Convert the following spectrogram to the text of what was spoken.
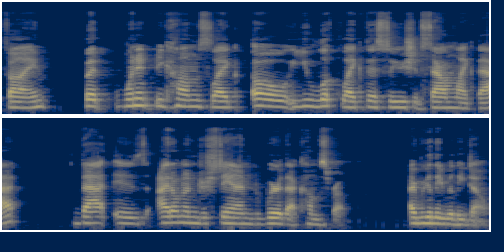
fine. But when it becomes like, oh, you look like this, so you should sound like that, that is, I don't understand where that comes from. I really, really don't.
